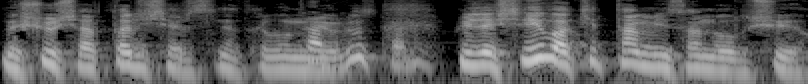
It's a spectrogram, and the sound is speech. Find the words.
meşhur şartlar içerisinde tabii bunu Tabii, diyoruz. tabii. Birleştiği vakit tam insan oluşuyor.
